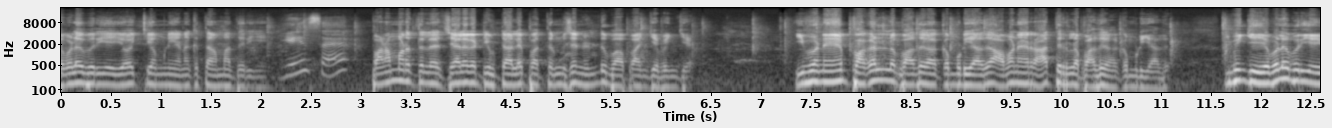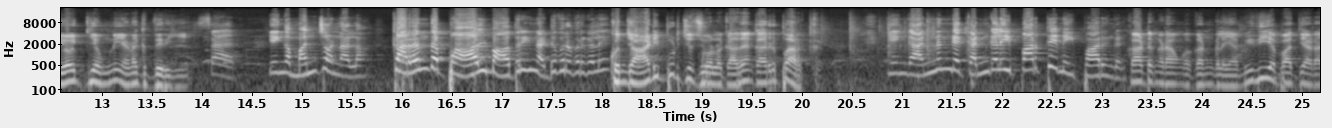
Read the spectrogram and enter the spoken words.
எவ்வளோ பெரிய யோக்கியம்னு எனக்கு தாமா தெரியும். ஏன் சார்? பனைமரத்தில் சேலை கட்டி விட்டாலே பத்து நிமிஷம் நின்று பார்ப்பாங்க இவங்க. இவனே பகலில் பாதுகாக்க முடியாது அவனை ராத்திரியில் பாதுகாக்க முடியாது. இவங்க எவ்வளோ பெரிய யோக்கியம்னு எனக்கு தெரியும். சார் எங்க மஞ்சோன்னாலாம் கறந்த பால் மாதிரி நடுவர் அவர்களே கொஞ்சம் அடிப்பிடிச்சு சொல்லக்கா அதான் கருப்பாக இருக்கு. எங்க அண்ணன்க கண்களை பார்த்து என்னை பாருங்கள். காட்டுங்கடா உங்கள் கண்களை என் விதியை பார்த்தியாடா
